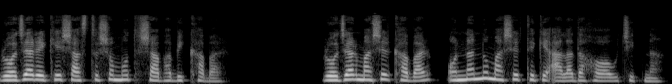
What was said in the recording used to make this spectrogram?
রোজা রেখে স্বাস্থ্যসম্মত স্বাভাবিক খাবার। রোজার মাসের খাবার অন্যান্য মাসের থেকে আলাদা হওয়া উচিত না।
